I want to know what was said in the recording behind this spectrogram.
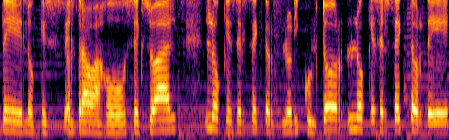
de lo que es el trabajo sexual, lo que es el sector floricultor, lo que es el sector de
